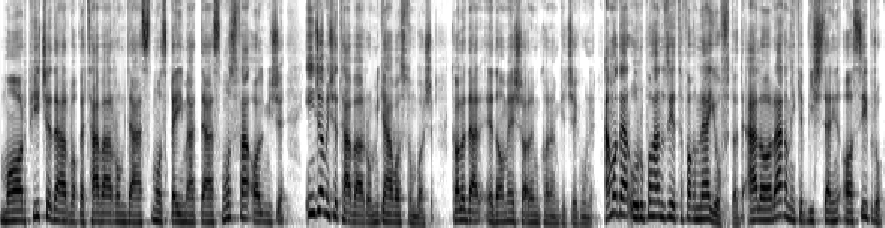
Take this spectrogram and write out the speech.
مارپیچ در واقع تورم دستمزد قیمت دستمزد فعال میشه. اینجا میشه تورم میگه حواستون باشه. که حالا در ادامه اشاره می‌کنم که چگونه. اما در اروپا هنوز اتفاق نیفتاده. علیرغمی که بیشترین آسیب رو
